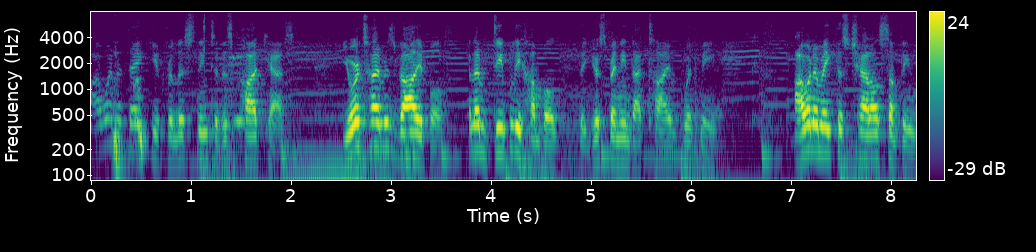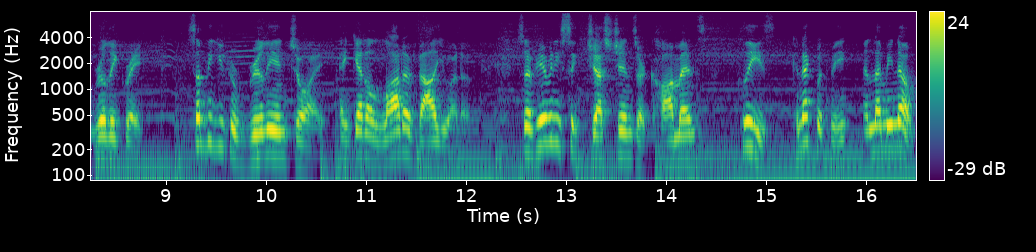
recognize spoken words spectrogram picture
I want to thank you for listening to this podcast. Your time is valuable and i'm deeply humbled that you're spending that time with me. I want to make this channel something really great something you can really enjoy and get a lot of value out of. So if you have any suggestions or comments, please connect with me and let me know.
